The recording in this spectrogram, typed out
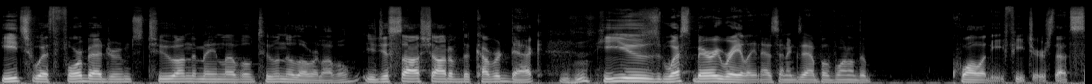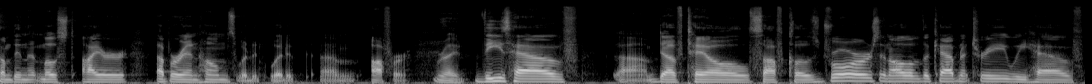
each with four bedrooms, two on the main level, two on the lower level. You just saw a shot of the covered deck. He used Westbury railing as an example of one of the quality features. That's something that most higher upper end homes would would um, offer. Right. These have um, dovetail soft close drawers in all of the cabinetry. We have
